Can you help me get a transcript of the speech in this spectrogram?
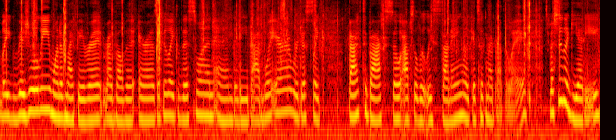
like visually one of my favorite Red Velvet eras. I feel like this one and the Bad Boy era were just like back to back so absolutely stunning. Like it took my breath away. Especially like Yeri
